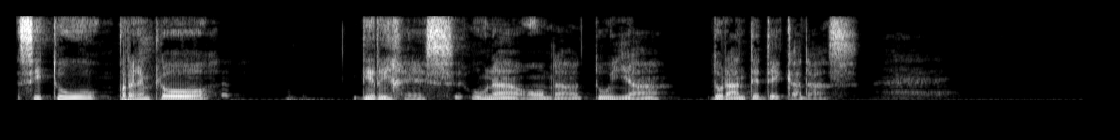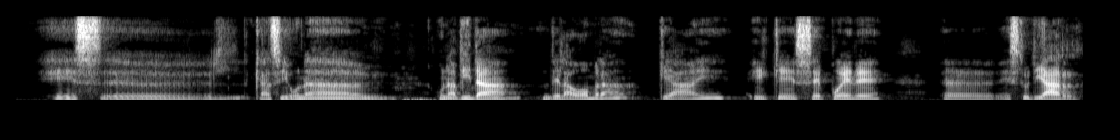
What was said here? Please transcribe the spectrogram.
si tú, por ejemplo, diriges una obra tuya durante décadas. Es eh, casi una, una vida de la obra que hay y que se puede eh, estudiar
